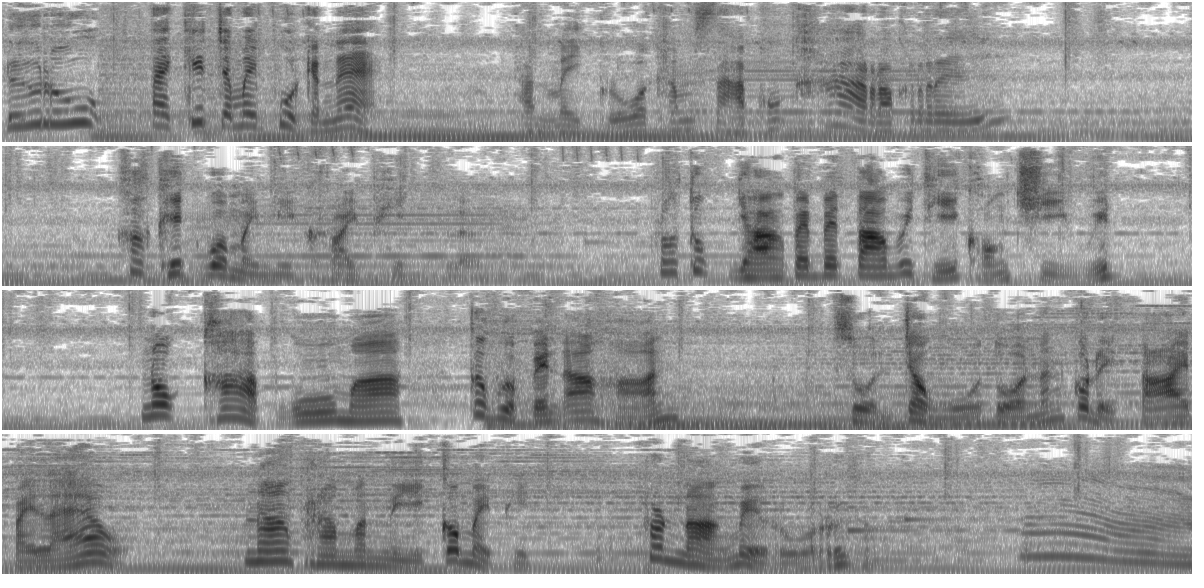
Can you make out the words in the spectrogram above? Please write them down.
หรือรู้แต่คิดจะไม่พูดกันแน่ ท่านไม่กลัวคำสาปของข้าหรอกหรือข้าคิดว่าไม่มีใครผิดเลย เพราะทุกอย่างเป็นไปตามวิถีของชีวิต นกคาบงูมาก็เพื่อเป็นอาหาร ส่วนเจ้างูตัวนั้นก็ได้ตายไปแล้ว นางพรามณีก็ไม่ผิด เพราะนางไม่รู้เรื่อง อืม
